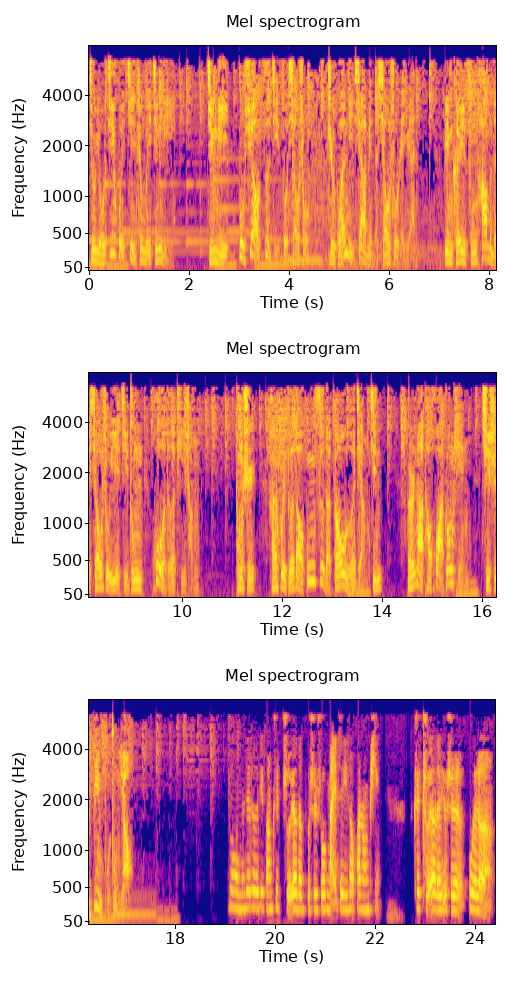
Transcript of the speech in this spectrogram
就有机会晋升为经理。经理不需要自己做销售，只管理下面的销售人员，并可以从他们的销售业绩中获得提成，同时还会得到公司的高额奖金。而那套化妆品其实并不重要。说我们在这个地方最主要的不是说买这一套化妆品，最主要的就是为了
